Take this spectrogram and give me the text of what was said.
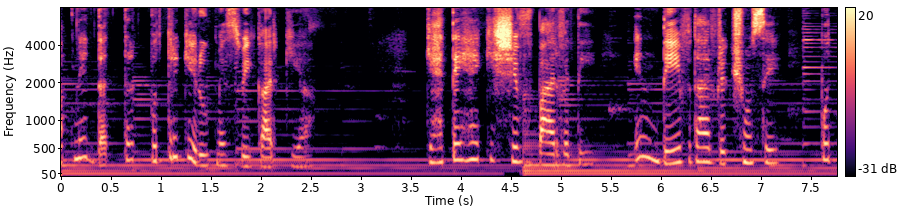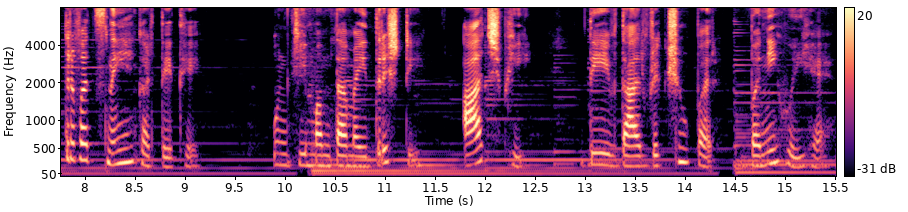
अपने दत्तक पुत्र के रूप में स्वीकार किया। कहते हैं कि शिव पार्वती इन देवदार वृक्षों से पुत्रवत स्नेह करते थे। उनकी ममतामयी दृष्टि आज भी देवदार वृक्षों पर बनी हुई है।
